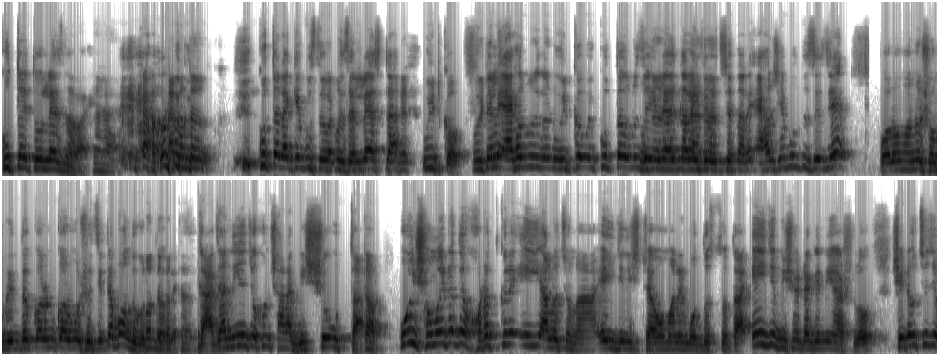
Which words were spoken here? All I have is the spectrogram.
কুত্তায় তো লেজ না ভাই। হ্যাঁ এখন তো কুত্তাটা কে বুঝতে পারতেছে? লেজটা উইটকপ তাহলে এখন মনে করেন উইটকপ ওই কুত্তা অনুযায়ী লেজ নাড়াইতে নাড়াচ্ছে। হচ্ছে তার। এখন সে বলতেছে যে পরমাণু সমৃদ্ধকরণ কর্মসূচিটা বন্ধ করতে হবে। গাজা নিয়ে যখন সারা বিশ্ব উত্তাপ। ওই সময়টাতে হঠাৎ করে এই আলোচনা এই জিনিসটা ওমানের মধ্যস্থতা এই যে বিষয়টাকে নিয়ে আসলো সেটা হচ্ছে যে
